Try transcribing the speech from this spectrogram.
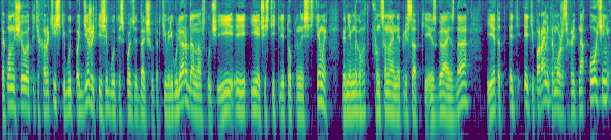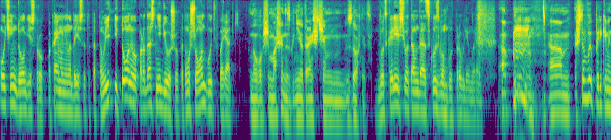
Так он еще вот эти характеристики будет поддерживать, если будет использовать дальше вот актив регуляр в данном случае, и, и, и очистители топливной системы, вернее, многофункциональные присадки СГА, СДА, и этот, эти, эти параметры можно сохранить на очень-очень долгий срок, пока ему не надоест этот автомобиль. И то он его продаст недешево, потому что он будет в порядке. Ну, в общем, машина сгниет раньше, чем сдохнет. Вот, скорее всего, там, да, с кузовом будут проблемы раньше. А, ам, Что вы порекомендовали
